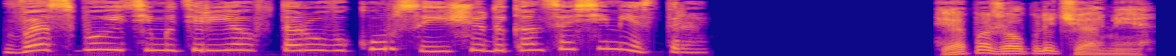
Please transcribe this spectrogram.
вы освоите материал второго курса еще до конца семестра. Я пожал плечами.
